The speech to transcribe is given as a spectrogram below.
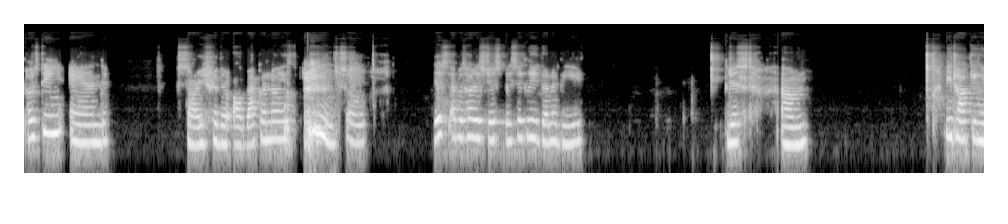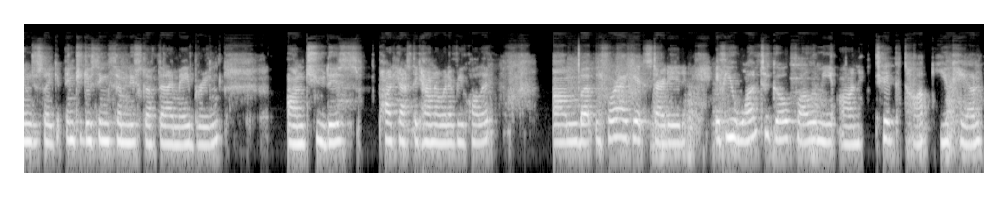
posting and sorry for the all background noise. so this episode is just basically gonna be just um me talking and just like introducing some new stuff that I may bring onto this podcast account or whatever you call it. Um, but before I get started, if you want to go follow me on TikTok, you can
